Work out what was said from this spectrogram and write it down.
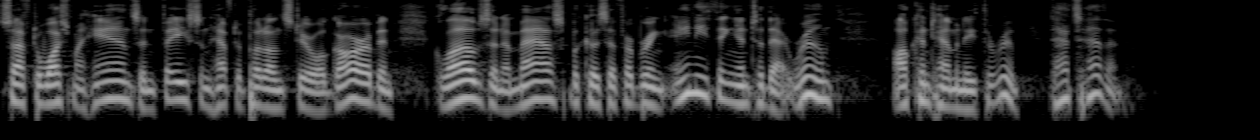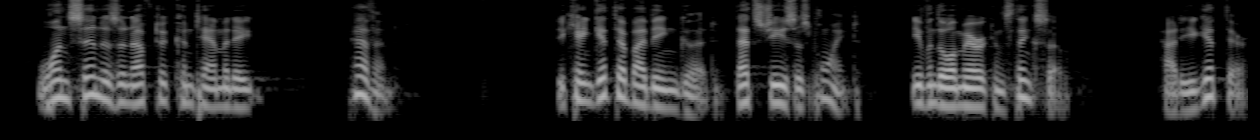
So I have to wash my hands and face and have to put on sterile garb and gloves and a mask because if I bring anything into that room, I'll contaminate the room. That's heaven. One sin is enough to contaminate heaven. You can't get there by being good. That's Jesus' point, even though Americans think so. How do you get there?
